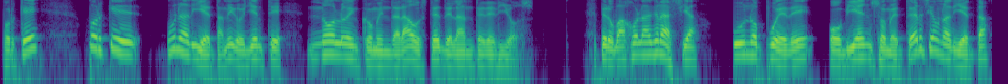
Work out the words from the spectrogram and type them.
¿Por qué? Porque Una dieta, amigo oyente, no lo encomendará usted delante de Dios. Pero bajo la gracia, uno puede o bien someterse a una dieta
